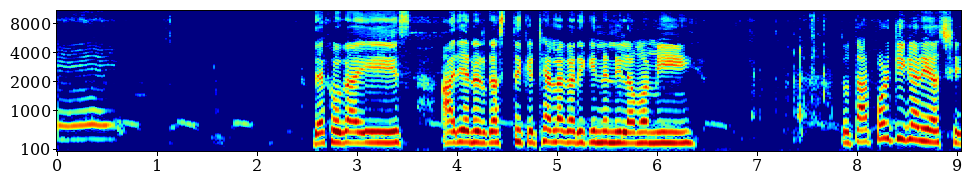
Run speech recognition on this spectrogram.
এই দেখো গাইস আরিয়ানের কাছ থেকে ঠেলা গাড়ি কিনে নিলাম আমি। তো তারপর কি গাড়ি আছে?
